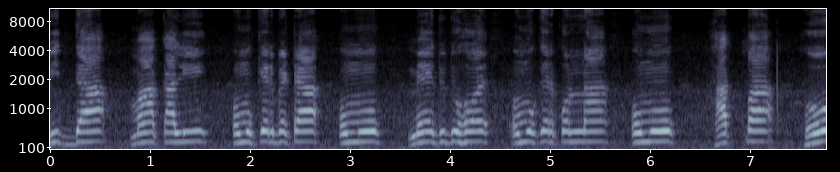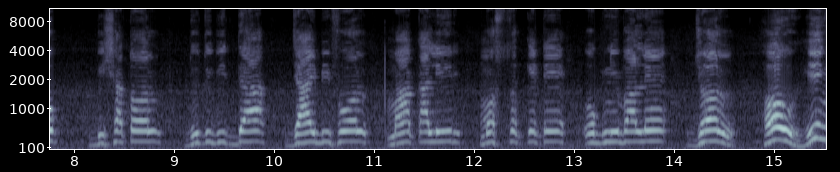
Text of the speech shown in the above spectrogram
বিদ্যা, মা কালী, অমুকের বেটা, অমুক, মেয়ে দুদু হয়, অমুকের কন্যা, অমুক, হাত পা, হোক, বিষাতল দুদুবিদ্যা যায় বিফল, মা কালীর মস্তক কেটে অগ্নিবালে জল হৌ হিং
